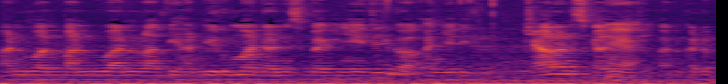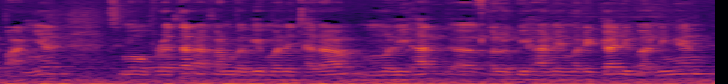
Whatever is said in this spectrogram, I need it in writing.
panduan-panduan latihan di rumah dan sebagainya itu juga akan jadi challenge kan Iya. gitu kan ke depannya semua operator akan bagaimana cara melihat eh, kelebihannya mereka dibandingkan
